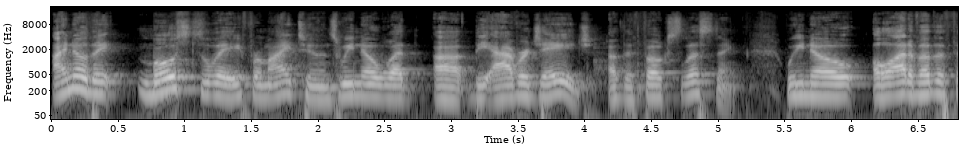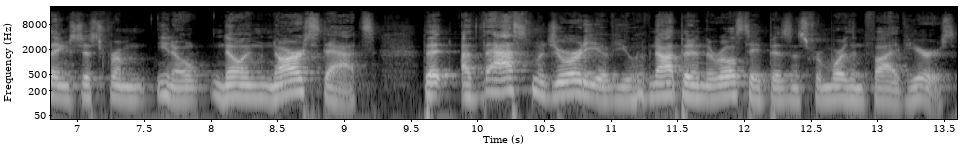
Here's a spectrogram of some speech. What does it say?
I know that mostly from iTunes, we know what uh, the average age of the folks listening. We know a lot of other things just from you know knowing NAR stats that a vast majority of you have not been in the real estate business for more than five years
